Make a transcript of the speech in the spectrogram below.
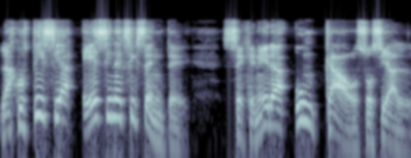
La justicia es inexistente. Se genera un caos social.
